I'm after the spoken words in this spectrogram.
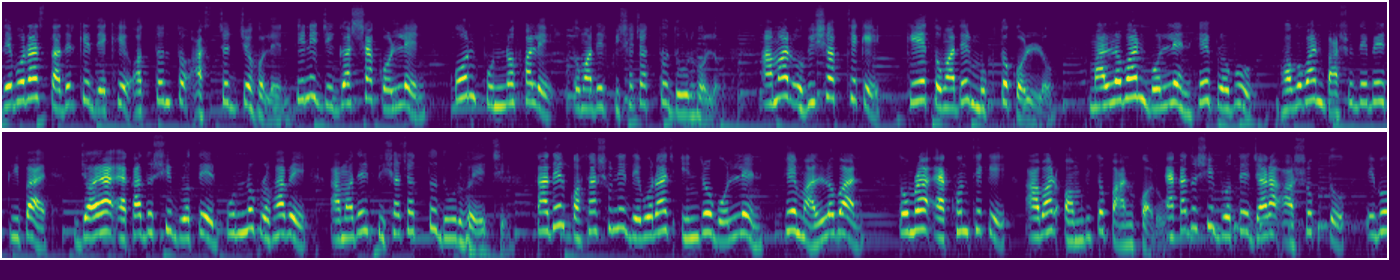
দেবরাজ তাদেরকে দেখে অত্যন্ত আশ্চর্য হলেন। তিনি জিজ্ঞাসা করলেন, কোন পুণ্য ফলে তোমাদের পিসাচত্ব দূর হলো? আমার অভিশাপ থেকে কে তোমাদের মুক্ত করল? মাল্যবান বললেন, হে প্রভু, ভগবান বাসুদেবের কৃপায় জয়া একাদশী ব্রতের পূর্ণ প্রভাবে আমাদের পিসাচত্ব দূর হয়েছে। তাদের কথা শুনে দেবরাজ ইন্দ্র বললেন, হে মাল্যবান তোমরা এখন থেকে আবার অমৃত পান করো। একাদশী ব্রতে যারা আসক্ত এবং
